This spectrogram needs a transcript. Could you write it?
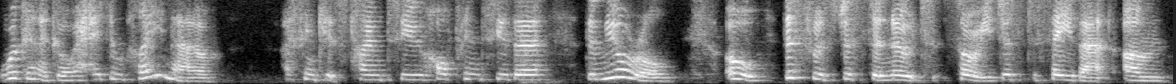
we're going to go ahead and play now. I think it's time to hop into the, the mural. Oh, this was just a note, sorry, just to say that um,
